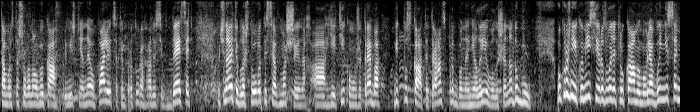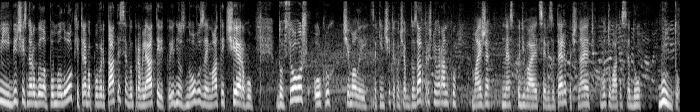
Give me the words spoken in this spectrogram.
Там розташовано ОВК. Приміщення не опалюється, температура градусів 10. Починають облаштовуватися в машинах. А є ті, кому вже треба відпускати транспорт, бо найняли його лише на добу. В окружній комісії розводять руками, мовляв, винні самі. Більшість наробила помилок і треба повертатися, виправляти, відповідно, знову займати чергу. До всього ж округ чималий. Закінчити хоча б до завтрашнього ранку майже не сподіваються. Візитери починають готуватися до бунту.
